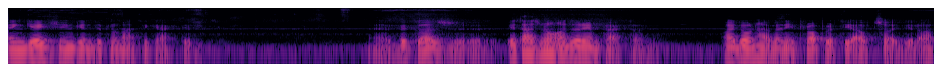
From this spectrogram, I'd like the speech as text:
engaging in diplomatic activity uh, because it has no other impact on me. I don't have any property outside Iraq,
